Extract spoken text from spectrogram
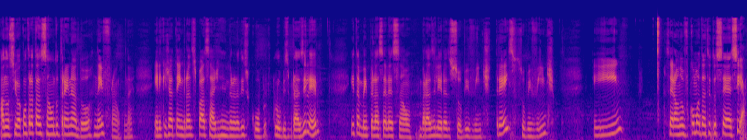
anunciou a contratação do treinador Ney Franco, né? Ele que já tem grandes passagens em grandes clubes brasileiros e também pela seleção brasileira do sub-23, sub-20, e será o novo comandante do CSA.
